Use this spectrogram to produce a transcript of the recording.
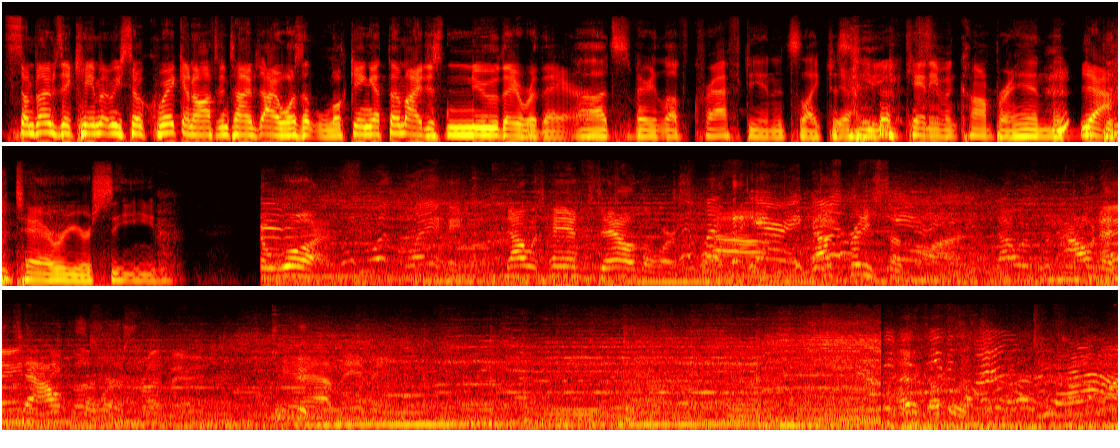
sometimes they came at me so quick and oftentimes I wasn't looking at them. I just knew they were there. Uh, it's very Lovecraftian. It's like just Yeah. you, you can't even comprehend the, Yeah. the terror you're seeing. It was. That was hands down the worst. one. scary. That was pretty subpar. That was without a doubt the worst. Yeah, maybe. I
